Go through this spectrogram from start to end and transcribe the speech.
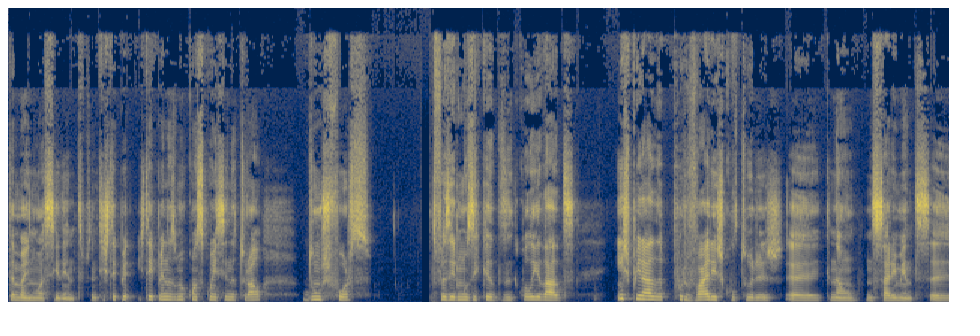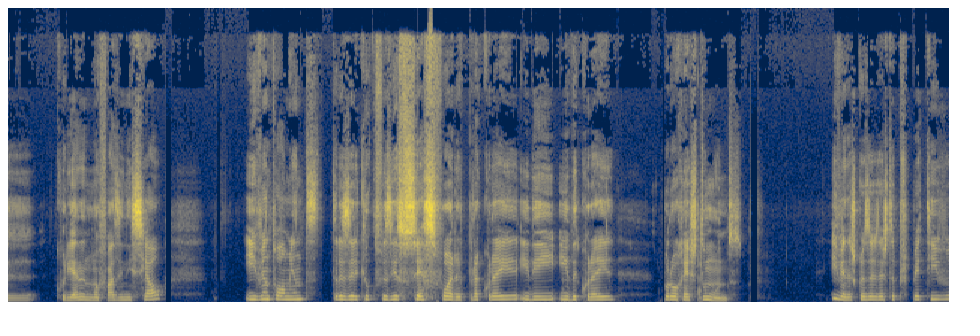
também no Ocidente. Portanto, isto é, isto é apenas uma consequência natural de um esforço de fazer música de qualidade inspirada por várias culturas uh, que não necessariamente uh, coreana numa fase inicial e eventualmente trazer aquilo que fazia sucesso fora para a Coreia e daí e da Coreia para o resto do mundo. E vendo as coisas desta perspectiva,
